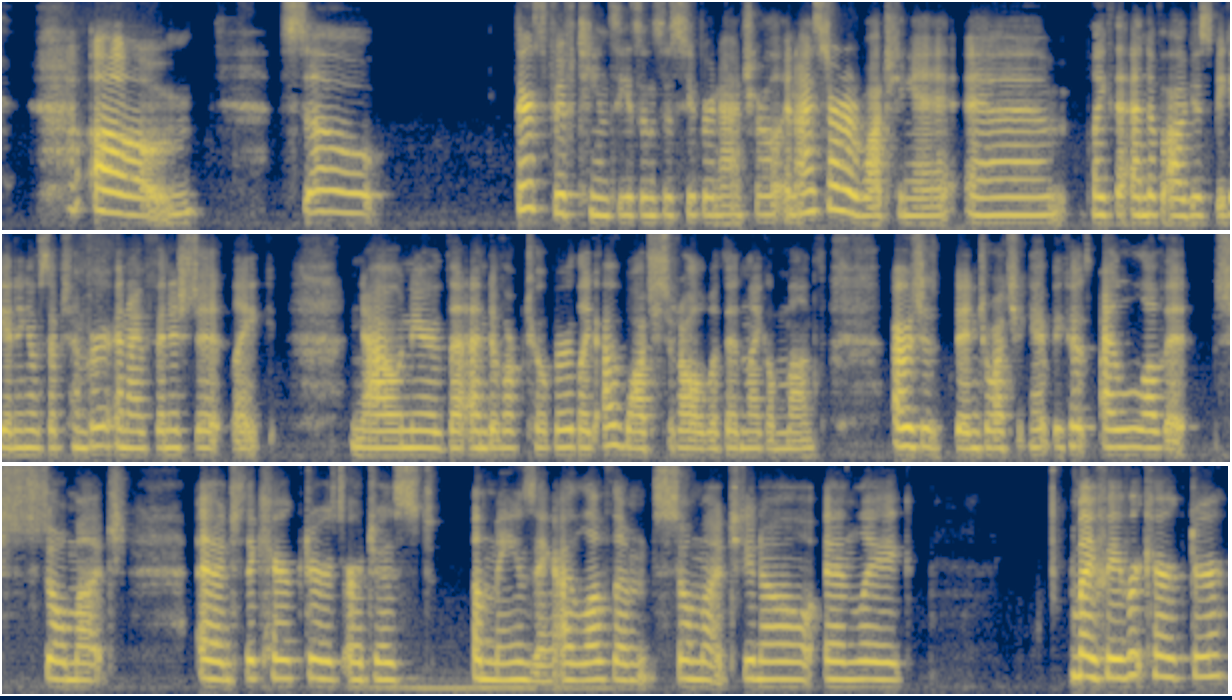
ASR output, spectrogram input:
um so there's 15 seasons of Supernatural, and I started watching it um like the end of August, beginning of September, and I finished it like now near the end of October. Like I watched it all within like a month. I was just binge watching it because I love it so much. And the characters are just amazing. I love them so much, you know? And like my favorite character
